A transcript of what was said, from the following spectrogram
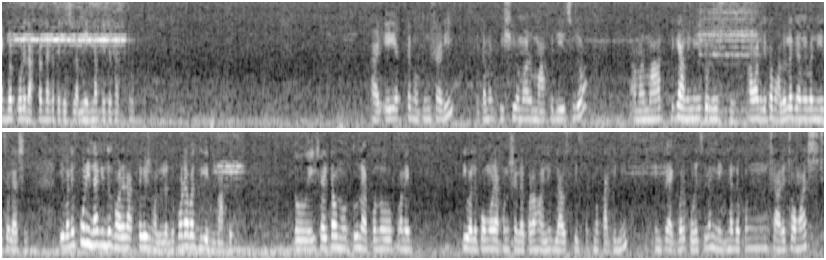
একবার পরে ডাক্তার দেখাতে গেছিলাম, মেঘনা পেটে থাকতো। আর এই একটা নতুন শাড়ি, এটা আমার পিসি আমার মাকে দিয়েছিল। আমার মা হাত থেকে আমি নিয়ে চলে এসেছি। আমার যেটা ভালো লাগে, আমি এবার নিয়ে চলে আসি। এবারে পরি না, কিন্তু ঘরে রাখতে বেশ ভালো লাগে। পরে আবার দিয়ে দিই মাকে। তো এই শাড়িটাও নতুন এখনও মানে কী বলে কোমর এখনও সেলাই করা হয়নি ব্লাউজ পিস এখনও কাটিনি। কিন্তু একবার পরেছিলাম মেঘনা যখন সাড়ে ছ মাস ছ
